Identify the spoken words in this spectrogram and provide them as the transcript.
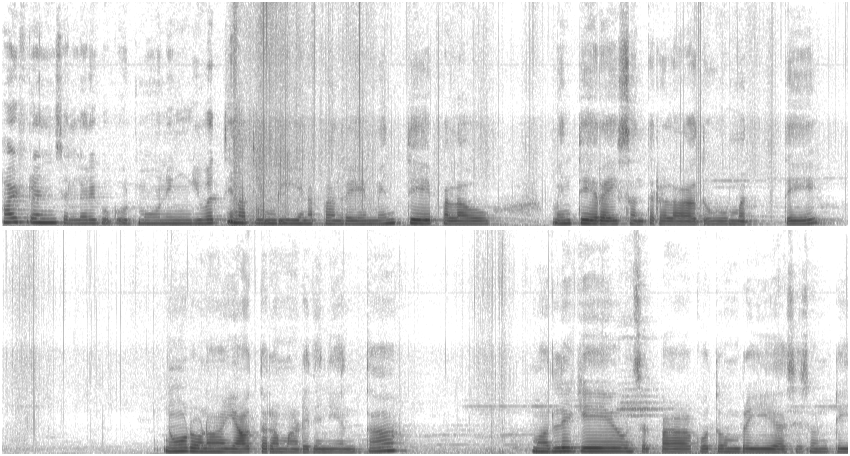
ಹಾಯ್ ಫ್ರೆಂಡ್ಸ್ ಎಲ್ಲರಿಗೂ ಗುಡ್ ಮಾರ್ನಿಂಗ್ ಇವತ್ತಿನ ತಿಂಡಿ ಏನಪ್ಪ ಅಂದರೆ ಮೆಂತೆ ಪಲಾವ್, ಮೆಂತೆ ರೈಸ್ ಅಂತಾರಲ್ಲ ಅದು ಮತ್ತು ನೋಡೋಣ ಯಾವ ಥರ ಮಾಡಿದ್ದೀನಿ ಅಂತ. ಮೊದಲಿಗೆ ಒಂದು ಸ್ವಲ್ಪ ಕೊತ್ತಂಬರಿ, ಹಸಿ ಶುಂಠಿ,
